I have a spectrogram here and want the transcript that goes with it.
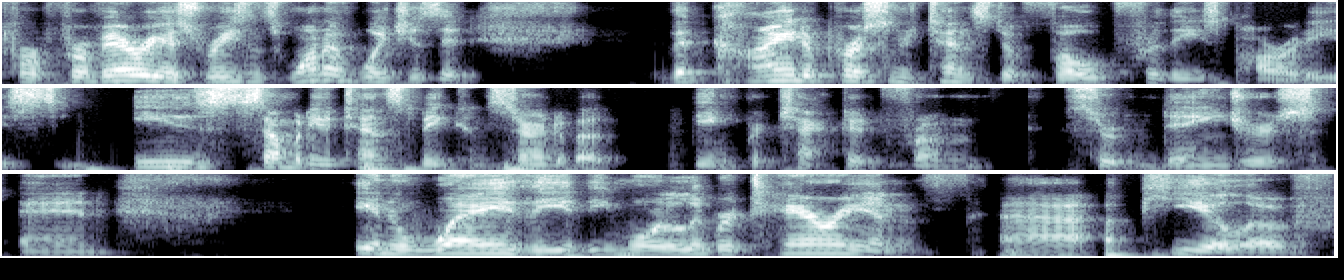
for, for various reasons, one of which is that the kind of person who tends to vote for these parties is somebody who tends to be concerned about being protected from certain dangers. And in a way, the, the more libertarian uh, appeal of,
